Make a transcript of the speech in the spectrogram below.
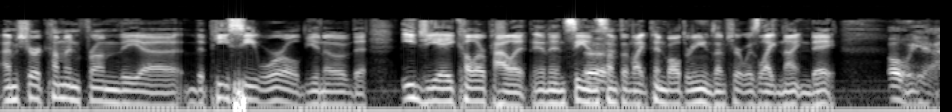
I'm sure coming from the uh, the PC world, you know, the EGA color palette, and then seeing Ugh. something like Pinball Dreams, I'm sure it was like night and day. Oh yeah.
